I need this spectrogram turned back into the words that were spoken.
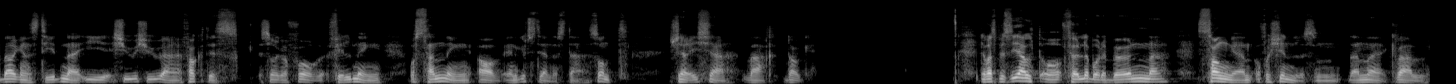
Bergens Tidende i 2020 faktisk sørger for filming og sending av en gudstjeneste. Sånt skjer ikke hver dag. Det var spesielt å følge både bønnene, sangen og forkynnelsen denne kvelden.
